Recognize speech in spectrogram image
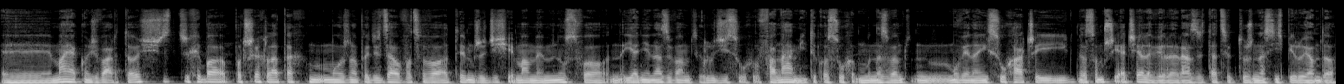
yy, ma jakąś wartość, chyba po trzech latach można powiedzieć zaowocowała tym, że dzisiaj mamy mnóstwo, ja nie nazywam tych ludzi fanami, tylko nazywam, mówię na nich słuchaczy i to są przyjaciele wiele razy, tacy, którzy nas inspirują do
